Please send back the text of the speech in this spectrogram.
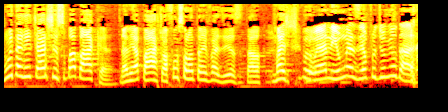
Muita gente acha isso babaca, da minha parte. O Afonso Solon também faz isso e tal. Mas, tipo, Não é nenhum exemplo de humildade.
